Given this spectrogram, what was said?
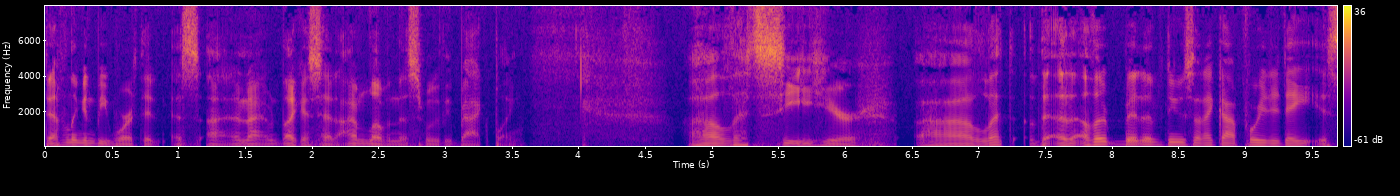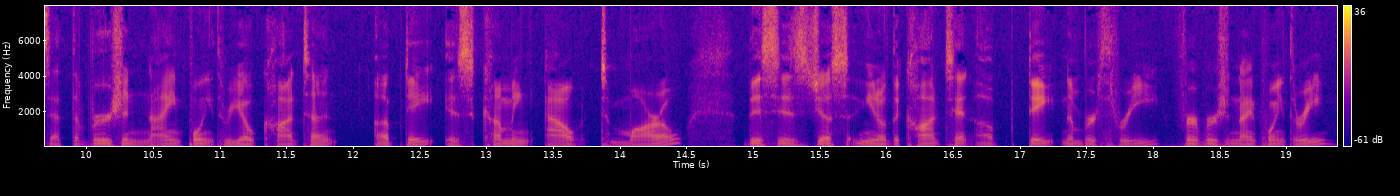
definitely gonna be worth it. Uh, and I, like i said i'm loving the smoothie back bling. Uh, let's see here. Uh, let the, the other bit of news that I got for you today is that the version 9.30 content update is coming out tomorrow. This is just you know the content update number three for version 9.3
